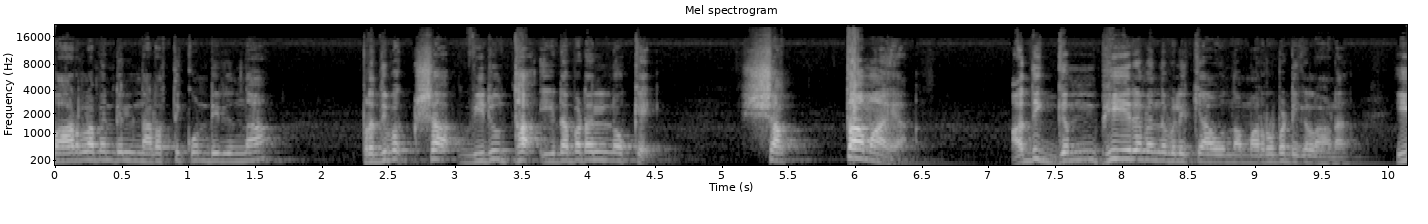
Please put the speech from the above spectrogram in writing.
പാർലമെന്റിൽ നടത്തിക്കൊണ്ടിരുന്ന പ്രതിപക്ഷ വിരുദ്ധ ഇടപെടലിനൊക്കെ ശക്തമായ അതിഗംഭീരമെന്ന് വിളിക്കാവുന്ന മറുപടികളാണ് ഈ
